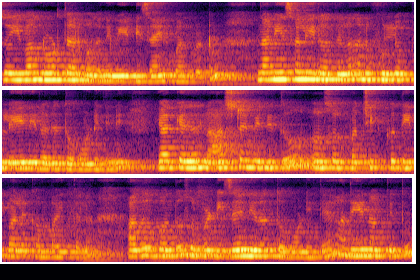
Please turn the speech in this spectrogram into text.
ಸೊ ಇವಾಗ ನೋಡ್ತಾ ಇರ್ಬೋದು ನೀವು ಈ ಡಿಸೈನ್ ಬಂದುಬಿಟ್ಟು. ನಾನು ಈ ಸಲ ಇರೋದೆಲ್ಲ ನಾನು ಫುಲ್ಲು ಪ್ಲೇನ್ ಇರೋದೇ ತೊಗೊಂಡಿದ್ದೀನಿ. ಯಾಕೆಂದರೆ ಲಾಸ್ಟ್ ಟೈಮ್ ಇದ್ದಿದ್ದು ಸ್ವಲ್ಪ ಚಿಕ್ಕ ದೀಪಾಲೆ ಕಂಬ ಇತ್ತಲ್ಲ, ಅದು ಬಂದು ಸ್ವಲ್ಪ ಡಿಸೈನ್ ಇರೋದು ತೊಗೊಂಡಿದ್ದೆ. ಅದೇನಾಗ್ತಿತ್ತು?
